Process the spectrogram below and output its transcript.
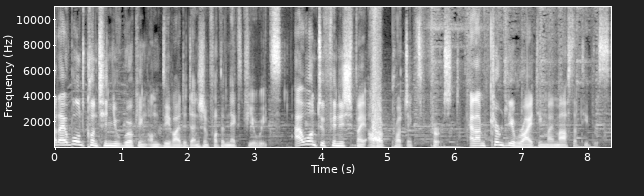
But I won't continue working on Divided Dungeon for the next few weeks. I want to finish my other projects first, and I'm currently writing my master thesis.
